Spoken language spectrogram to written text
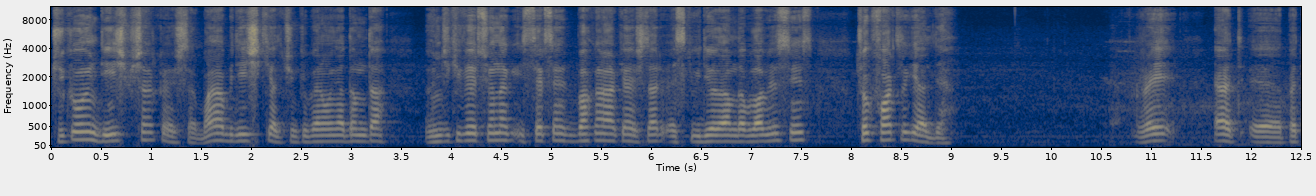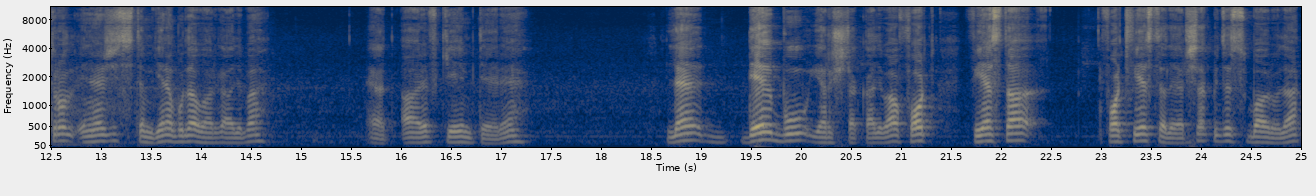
Çünkü oyun değişmiş arkadaşlar. Bayağı bir değişik geldi. Çünkü ben oynadığımda önceki versiyona isterseniz bir bakın arkadaşlar. Eski videolarımda bulabilirsiniz. Çok farklı geldi. Ray evet eee, petrol enerji sistemi gene burada var galiba. Evet Arif GMTR. Le de bu yarışacak galiba. Ford Fiesta Ford Fiesta ile yarışacak. Bir de Subaru'la.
